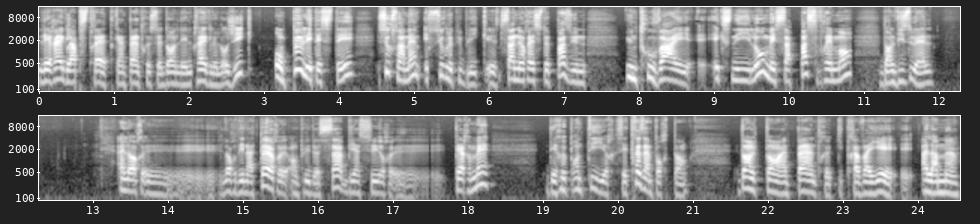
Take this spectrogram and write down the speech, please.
Les règles abstraites qu'un peintre se donne, les règles logiques, on peut les tester sur soi-même et sur le public. ça ne reste pas une, une trouvaille ex nihilo, mais ça passe vraiment dans le visuel. Alors, euh, l'ordinateur, en plus de ça, bien sûr, euh, permet des repentirs. C'est très important. Dans le temps, un peintre qui travaillait à la main,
